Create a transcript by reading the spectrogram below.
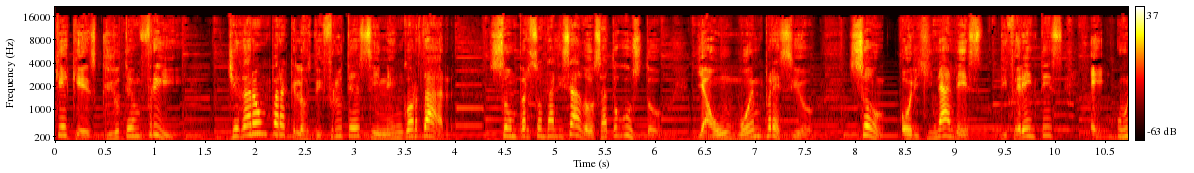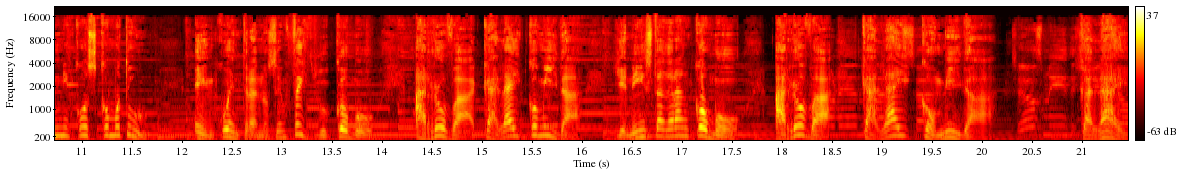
Queques gluten free. Llegaron para que los disfrutes sin engordar. Son personalizados a tu gusto y a un buen precio. Son originales, diferentes e únicos como tú. Encuéntranos en Facebook como arroba Calai Comida y en Instagram como arroba Calai Comida. Calai,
